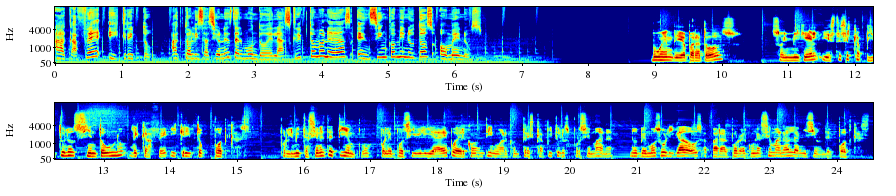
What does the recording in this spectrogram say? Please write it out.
a Café y Cripto, actualizaciones del mundo de las criptomonedas en 5 minutos o menos. Buen día para todos, soy Miguel y este es el capítulo 101 de Café y Cripto Podcast. Por limitaciones de tiempo, por la imposibilidad de poder continuar con tres capítulos por semana, nos vemos obligados a parar por algunas semanas la emisión del podcast.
